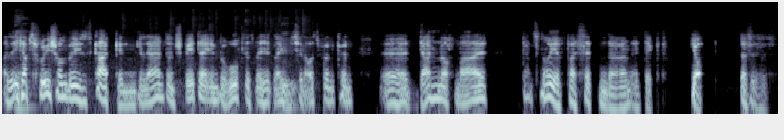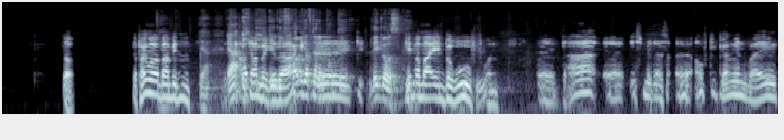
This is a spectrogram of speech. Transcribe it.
also ich Ja. habe es früh schon durch das Skat kennengelernt und später im Beruf, das wir hier gleich ein Mhm. bisschen ausführen können, äh, dann nochmal ganz neue Facetten daran entdeckt. Ja, das ist es. So, da fangen wir mal mit dem Ja, ja ich, haben wir ich, ich gesagt. freue mich auf deine Äh, Punkte. ge- Leg los. gehen wir mal in Beruf. Mhm. Und äh, da äh, ist mir das äh, aufgegangen, weil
